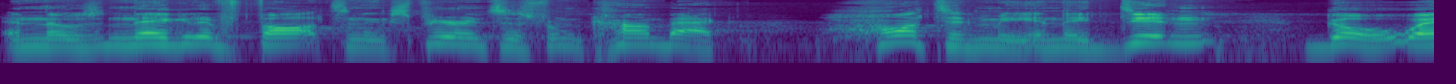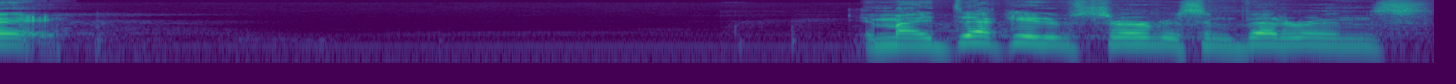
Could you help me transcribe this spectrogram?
and those negative thoughts and experiences from combat haunted me, and they didn't go away. In my decade of service in veterans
